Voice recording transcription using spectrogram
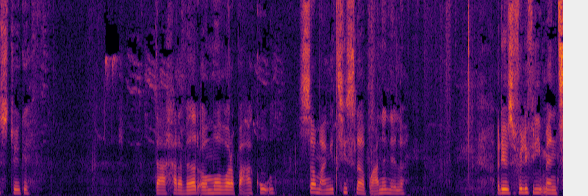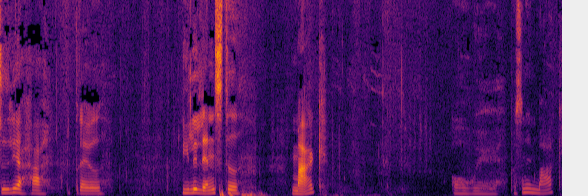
stykke, der har der været et område, hvor der bare er groet så mange tisler og brændenælder. Og det er jo selvfølgelig, fordi man tidligere har bedrevet lille landsted mark. Og øh, på sådan en mark,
